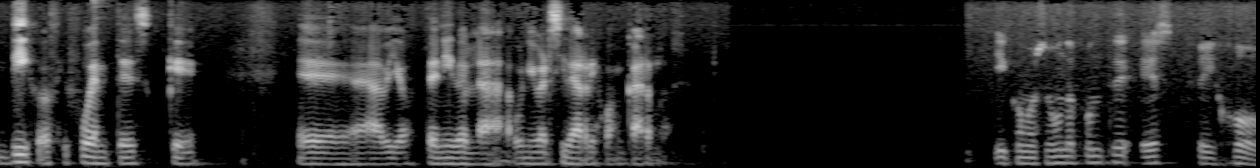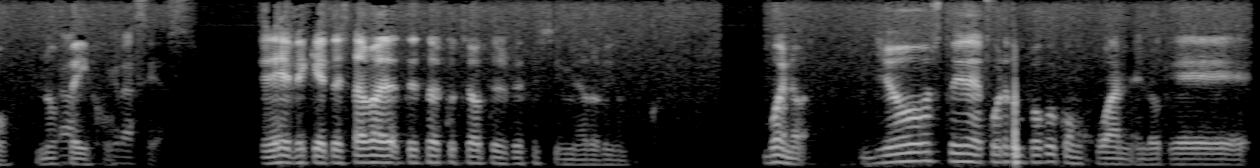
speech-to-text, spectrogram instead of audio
dijo Cifuentes que había obtenido en la Universidad Rey Juan Carlos. Y como segundo apunte es Feijó, no ah, Feijo. Gracias. de que te estaba, te estaba escuchando tres veces y me ha dolido un poco. Bueno, yo estoy de acuerdo un poco con Juan en lo que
